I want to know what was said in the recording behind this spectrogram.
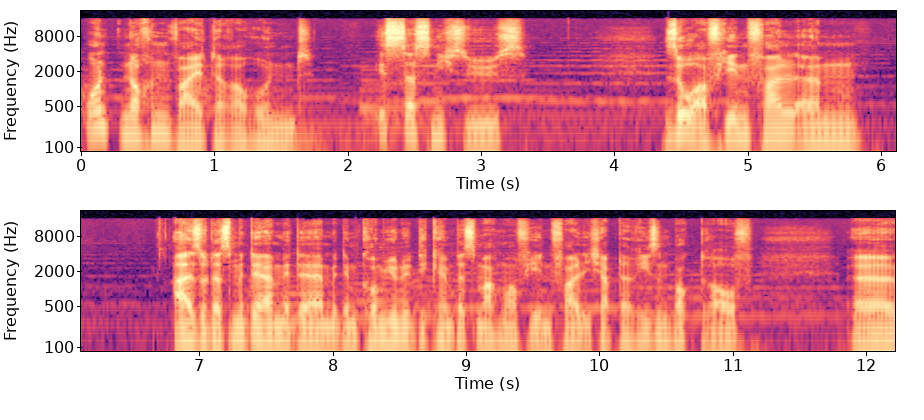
Und noch ein weiterer Hund. Ist das nicht süß? So, auf jeden Fall, ähm... Also, das mit der, mit der, mit dem Community Camp, das machen wir auf jeden Fall. Ich habe da riesen Bock drauf. Äh,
